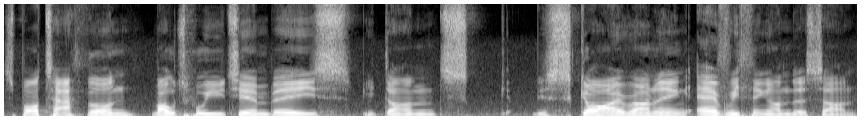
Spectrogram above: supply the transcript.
Spartathlon, multiple UTMBs. You've done your sky running, everything under the sun.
